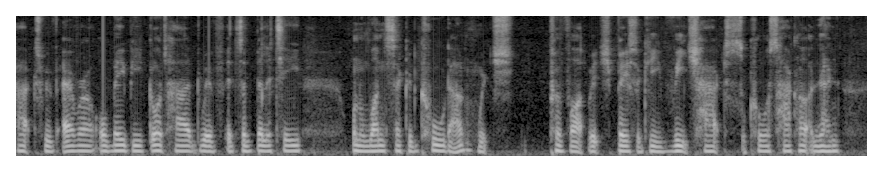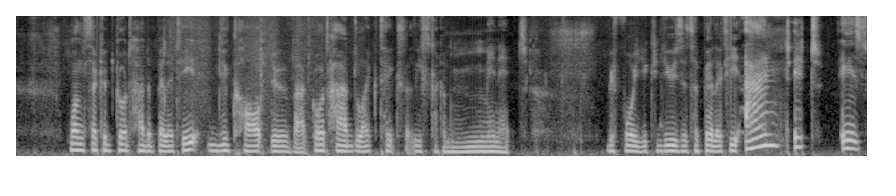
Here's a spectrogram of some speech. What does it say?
hacks with error, or maybe God Hand with its ability on a one second cooldown, which provide which basically reach hacks, of course, hacker, and then one second God Hand ability. You can't do that. God Hand like takes at least like a minute before you can use its ability, and it is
